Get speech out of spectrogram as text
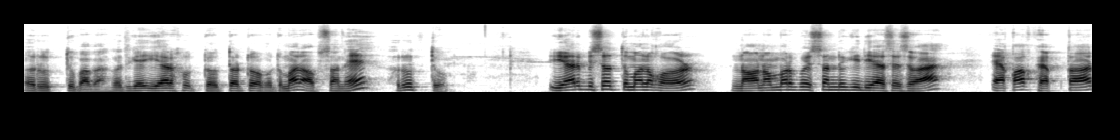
ৰুটটো পাবা। গতিকে ইয়াৰ শুদ্ধ উত্তৰটো হ'ব তোমাৰ অপশ্যন এ ৰুটটো ইয়াৰ পিছত তোমালোকৰ ন নম্বৰ কুৱেশ্যনটো কি দিয়া আছে চোৱা? একক vector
